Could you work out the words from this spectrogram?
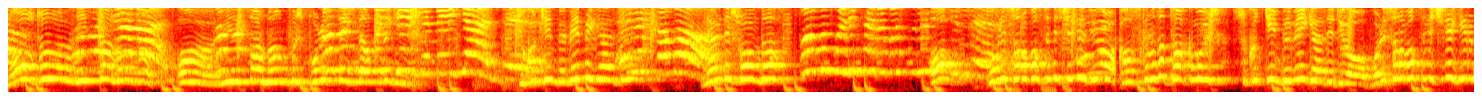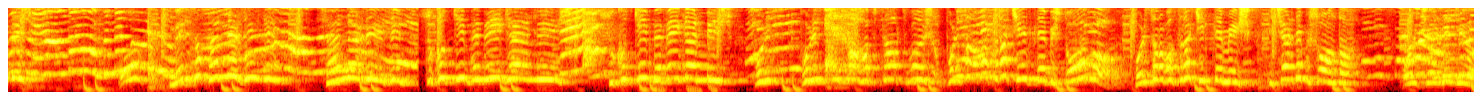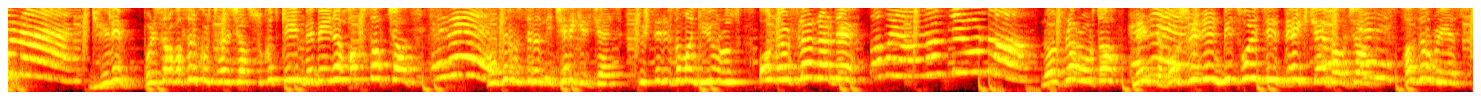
Ne oldu? Nisa ne oldu? Aa Nisa ne yapmış? Polis tecdatına girmiş. Squid Game bebeği mi geldi? Evet baba. Nerede şu anda? Baba polis arabasının Oh içinde. polis arabasının içinde diyor. Kaskını da takmış. Squid Game bebeği geldi diyor. Polis arabasının içine girmiş. Ya ne oldu? Ne Oh? Melisa sen neredeydin? Sen neredeydin? Squid Game bebeği gelmiş. Squid Game bebeği gelmiş. Polis polis Nisa hapse atmış. Polis arabasına kilitlemiş. Doğru mu? Polis arabasına kilitlemiş. İçeride mi şu anda? O içeride diyor. Hemen. Girelim. Polis arabasını kurtaracağız. Squid Game bebeğine hapse atacağız. Evet. Hazır mısınız? İçeri gireceğiz. Üç dediğim zaman giriyoruz. O nörfler nerede? Baba ya Nöfler orada. Nörfler orada. Neyse boş verin. Biz polisiz. Direkt içeri dalacağız. Evet. Hazır mıyız?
